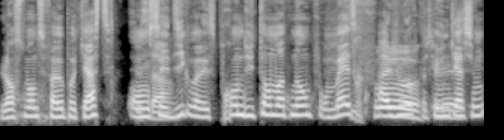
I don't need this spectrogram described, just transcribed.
lancement de ce fameux podcast. On s'est dit qu'on allait se prendre du temps maintenant pour mettre à jour notre communication.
